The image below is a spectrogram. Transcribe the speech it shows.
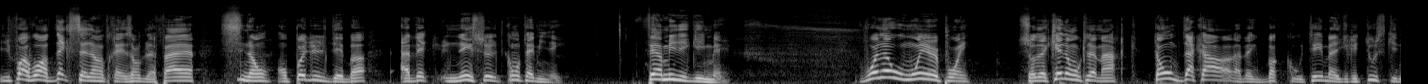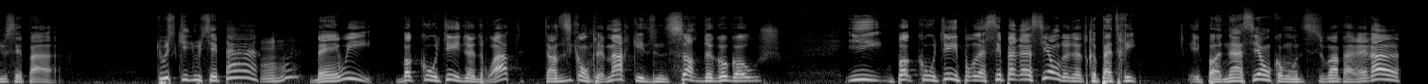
il faut avoir d'excellentes raisons de le faire, sinon on pollue le débat avec une insulte contaminée. Fermez les guillemets. Voilà au moins un point sur lequel Oncle Marc tombe d'accord avec Boc Côté malgré tout ce qui nous sépare. Tout ce qui nous sépare? Ben oui, Boc Côté est de droite, tandis qu'Oncle Marc est d'une sorte de gauche. Il, Boc Côté est pour la séparation de notre patrie, et pas nation, comme on dit souvent par erreur,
